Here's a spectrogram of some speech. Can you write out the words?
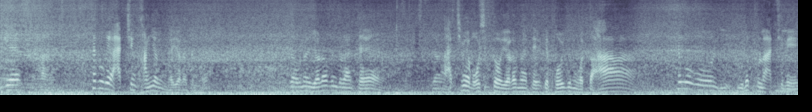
이게 아, 태국의 아침 광경입니다, 여러분들. 그래서 오늘 여러분들한테 저 아침의 모습도 여러분한테 이렇게 보여주는 것도 아 태국은 이, 이렇구나 아침이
